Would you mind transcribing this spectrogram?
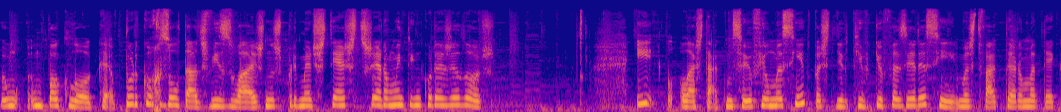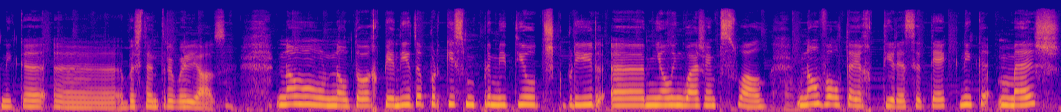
uh, um, um pouco louca, porque os resultados visuais nos primeiros testes eram muito encorajadores. E lá está, comecei o filme assim, depois tive que o fazer assim, mas de facto era uma técnica uh, bastante trabalhosa. Não, não estou arrependida porque isso me permitiu descobrir a minha linguagem pessoal. Uhum. Não voltei a repetir essa técnica, mas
